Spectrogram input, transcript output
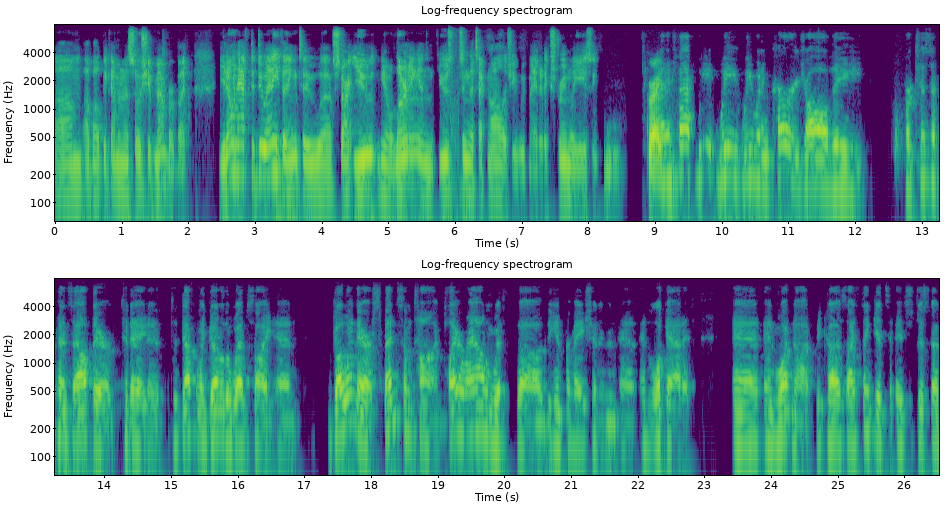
um, about becoming an associate member. But you don't have to do anything to uh, start you you know learning and using the technology. We've made it extremely easy. Great. And in fact, we, we, we would encourage all the participants out there today to, to definitely go to the website and go in there, spend some time, play around with uh, the information and, and, and look at it and, and whatnot because I think it's it's just a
